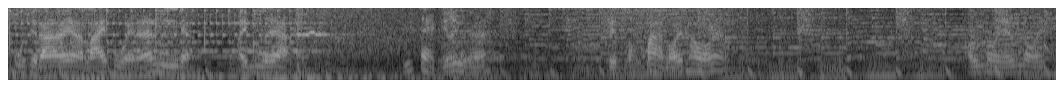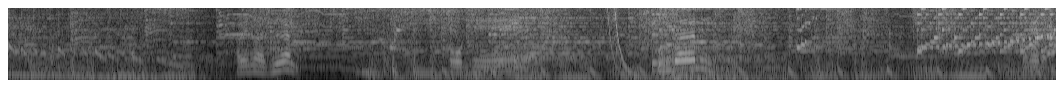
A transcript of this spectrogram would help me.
โอ้เสียดายอะลายสวยนะมือเนี่ยเต็มเลยอะวิแตกเยอะอยู่นะเบ็ดสองบาทร้อยเท่าแล้วเนี่ยเอาหน่อยเอาหน่อยเอาหน่อยเพื่อน โอเคถุงเงินไม่ได้ดอก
